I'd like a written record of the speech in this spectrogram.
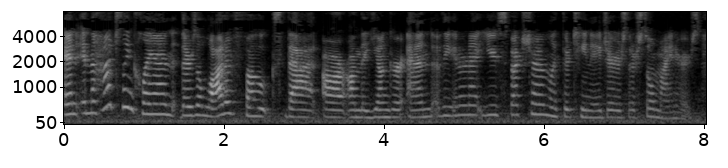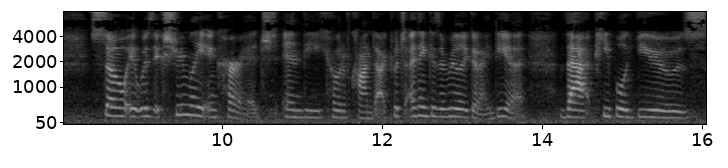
And in the Hatchling clan, there's a lot of folks that are on the younger end of the internet use spectrum, like they're teenagers, they're still minors. So it was extremely encouraged in the code of conduct, which I think is a really good idea, that people use,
